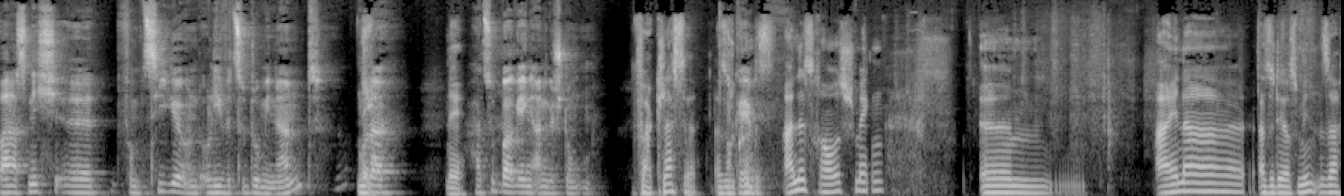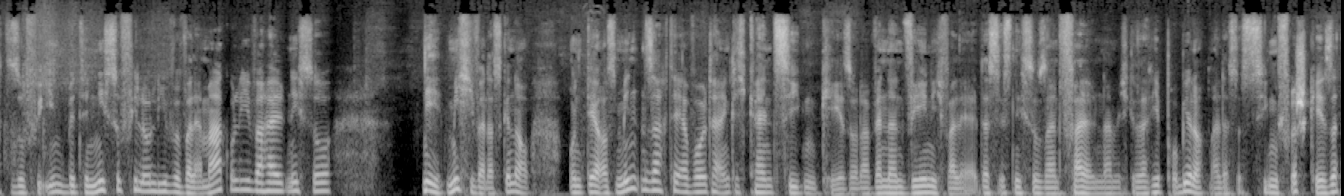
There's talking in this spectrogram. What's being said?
War das nicht äh, vom Ziege und Olive zu dominant? Nee. Oder Nee. hat super gegen angestunken? War klasse. Also Okay. du konntest alles rausschmecken. Ähm, einer, also der aus Minden sagte so für ihn bitte nicht so viel Olive, weil er mag Olive halt nicht so. Nee, Michi war das, genau. Und der aus Minden sagte, er wollte eigentlich keinen Ziegenkäse oder wenn dann wenig, weil er, das ist nicht so sein Fall. Und dann habe ich gesagt, hier, probier doch mal, das ist Ziegenfrischkäse.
